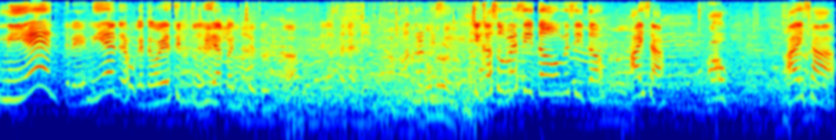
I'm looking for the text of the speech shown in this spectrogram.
Ni entres, ni entres, porque te voy a decir tu vida, conchetu. Otro que sí. Chicos, un besito, un besito. Aiza. Aiza.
